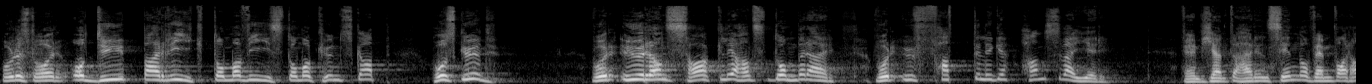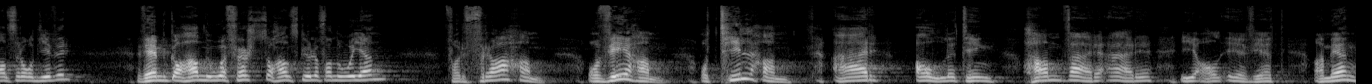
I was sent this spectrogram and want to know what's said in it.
hvor det står Og dyp av rikdom og visdom og kunnskap hos Gud. Hvor uransakelige hans dommer er, hvor ufattelige hans veier. Hvem kjente Herren sin, og hvem var hans rådgiver? Hvem ga han noe først, så han skulle få noe igjen? For fra ham og ved ham og til ham er alle ting. Ham være ære i all evighet. Amen.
